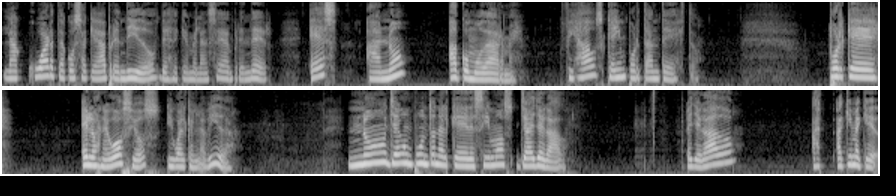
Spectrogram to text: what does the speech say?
la cuarta cosa que he aprendido desde que me lancé a emprender es a no acomodarme. Fijaos qué importante esto. Porque en los negocios, igual que en la vida, no llega un punto en el que decimos ya he llegado he llegado, aquí me quedo,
